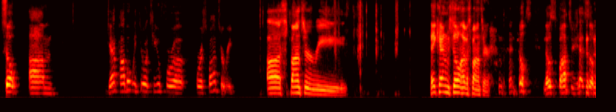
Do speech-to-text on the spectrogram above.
so, um, Jeff, how about we throw it to you for a for a sponsor read? Uh, sponsor read. Hey Ken, we still don't have a sponsor. no, no sponsors yet. So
